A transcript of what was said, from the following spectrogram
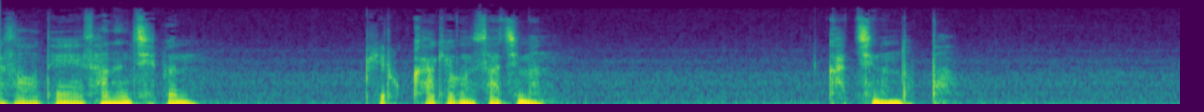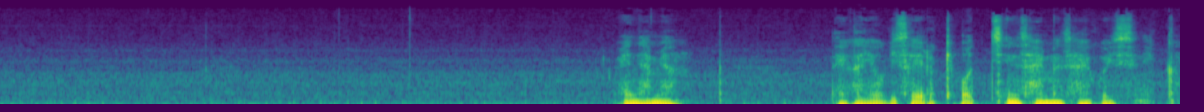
그래서 내 사는 집은 비록 가격은 싸지만 가치는 높아. 왜냐면 내가 여기서 이렇게 멋진 삶을 살고 있으니까.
